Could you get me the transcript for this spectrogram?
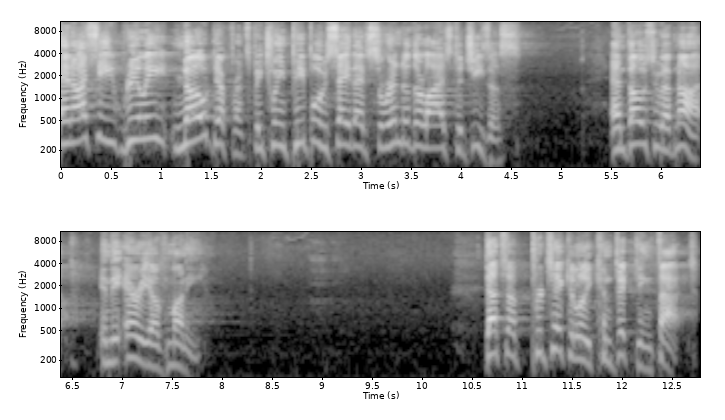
and I see really no difference between people who say they've surrendered their lives to Jesus and those who have not in the area of money. That's a particularly convicting fact.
